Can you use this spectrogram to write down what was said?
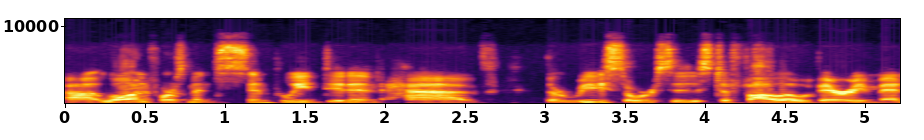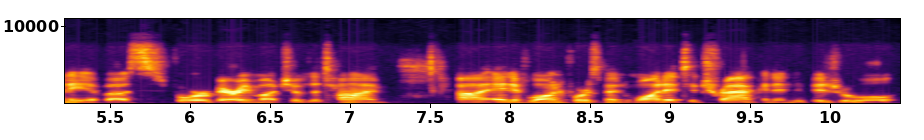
Uh, law enforcement simply didn't have the resources to follow very many of us for very much of the time. Uh, and if law enforcement wanted to track an individual,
